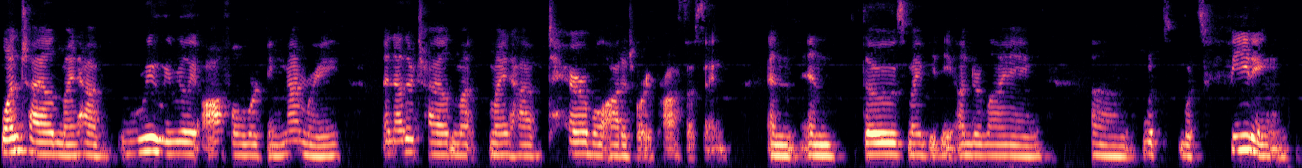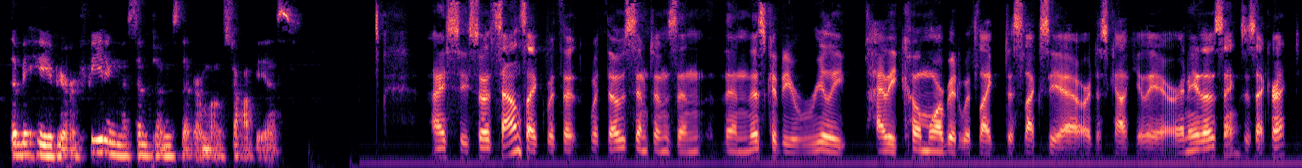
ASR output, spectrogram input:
one child might have really, really awful working memory. Another child might, might have terrible auditory processing. And, and those might be the underlying um, what's what's feeding the behavior, feeding the symptoms that are most obvious. I see. So it sounds like with the, with those symptoms, then then this could be really highly comorbid with like dyslexia or dyscalculia or any of those things. Is that correct?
